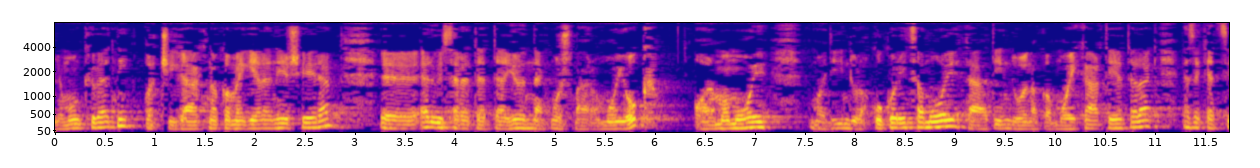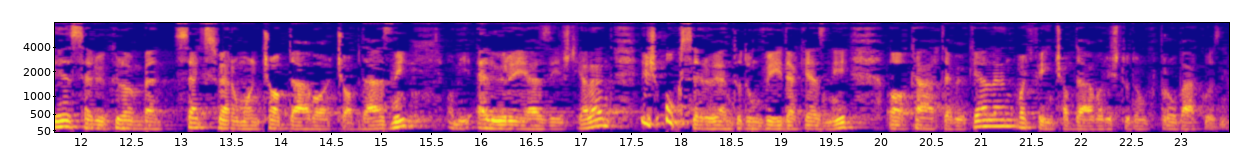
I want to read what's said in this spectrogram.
nyomon követni, a csigáknak a megjelenésére. Előszeretettel jönnek most már a molyok, almamoly, majd indul a kukoricamoly, tehát indulnak a molykártételek. Ezeket célszerű különben szexferomon csapdával csapdázni, ami előrejelzést jelent, és okszerűen tudunk védekezni a kártevők ellen, vagy fénycsapdával is tudunk próbálkozni.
